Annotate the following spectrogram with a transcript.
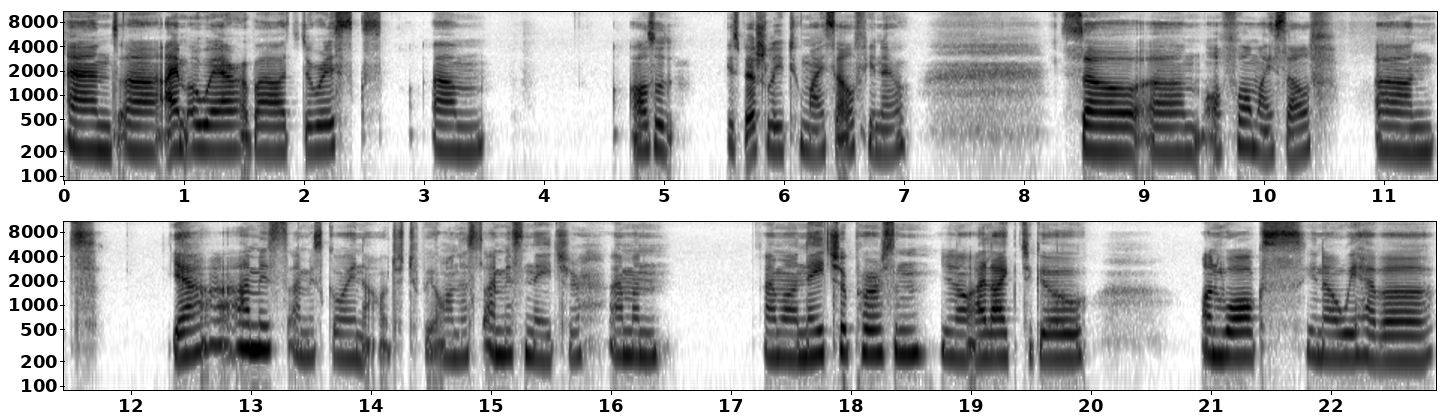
and uh, I'm aware about the risks, um, also especially to myself, you know. So um, or for myself, and yeah, I miss I miss going out. To be honest, I miss nature. I'm an I'm a nature person. You know, I like to go on walks. You know, we have a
